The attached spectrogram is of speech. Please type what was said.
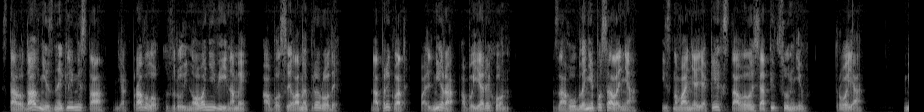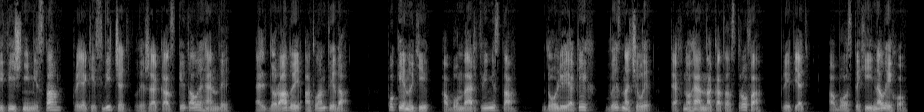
Стародавні зниклі міста, як правило, зруйновані війнами або силами природи, наприклад, Пальміра або Єрихон, загублені поселення, існування яких ставилося під сумнів, Троя, міфічні міста, про які свідчать лише казки та легенди, Ельдорадо й Атлантида, покинуті або мертві міста, долю яких визначили техногенна катастрофа Прип'ять або стихійне лихо.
